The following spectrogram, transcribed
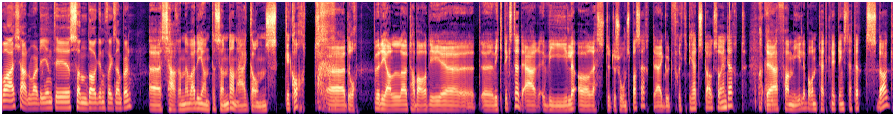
hva er kjerneverdien til søndagen, for eksempel? Eh, kjerneverdien til søndagen er ganske kort. Eh, dropper de alle, tar bare de eh, eh, viktigste. Det er hvile- og restitusjonsbasert. Det er gudfryktighetsdagsorientert. Det er familiebånd, tettknyttingstetthetsdag.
